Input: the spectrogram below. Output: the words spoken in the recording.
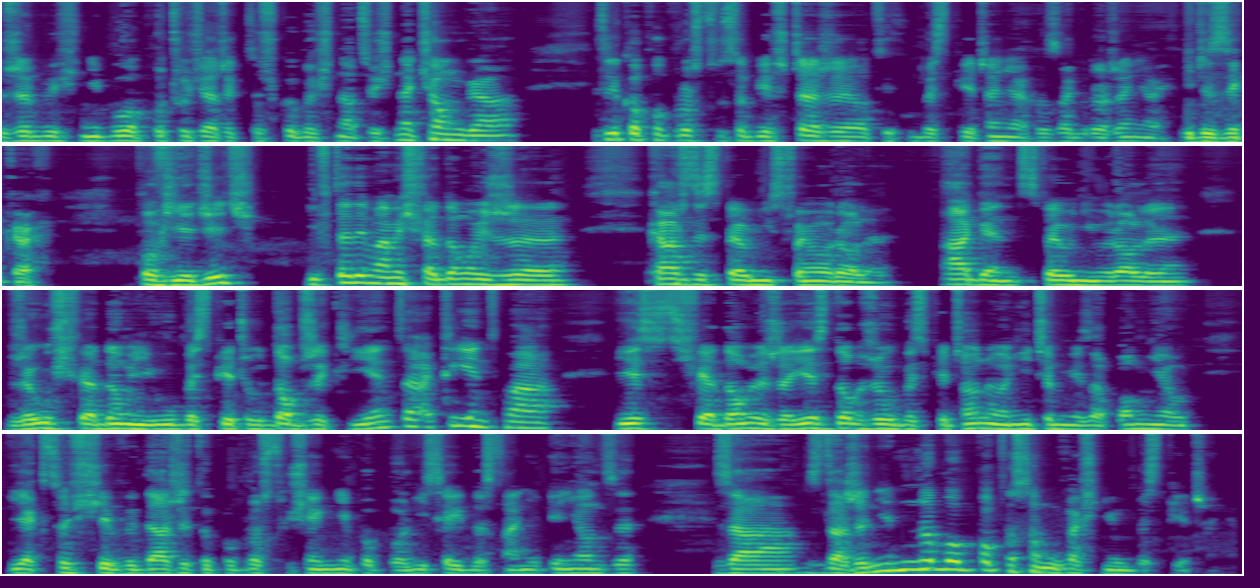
żeby nie było poczucia, że ktoś kogoś na coś naciąga, tylko po prostu sobie szczerze o tych ubezpieczeniach, o zagrożeniach i ryzykach powiedzieć. I wtedy mamy świadomość, że każdy spełni swoją rolę. Agent spełnił rolę, że uświadomił i ubezpieczył dobrze klienta, a klient ma, jest świadomy, że jest dobrze ubezpieczony, o niczym nie zapomniał. Jak coś się wydarzy, to po prostu sięgnie po polisę i dostanie pieniądze za zdarzenie, no bo po to są właśnie ubezpieczenia.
